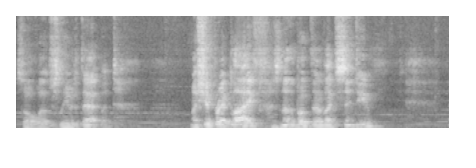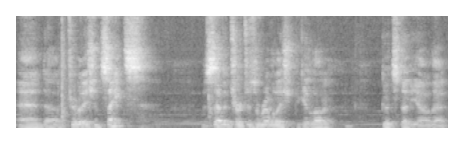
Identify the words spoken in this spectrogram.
So we'll just leave it at that. But My Shipwrecked Life is another book that I'd like to send to you. And uh, Tribulation Saints, the Seven Churches of Revelation. You get a lot of good study out of that.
